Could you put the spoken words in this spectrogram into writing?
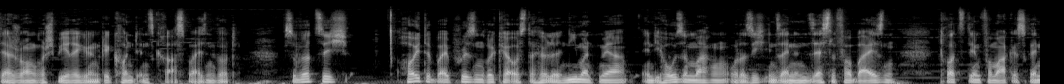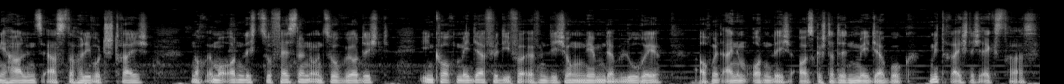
der Genrespielregeln gekonnt ins Gras beißen wird. So wird sich heute bei Prison Rückkehr aus der Hölle niemand mehr in die Hose machen oder sich in seinen Sessel verbeißen. Trotzdem vermag es Rennie Harlins erster Hollywood-Streich noch immer ordentlich zu fesseln und so würdigt ihn Koch Media für die Veröffentlichung neben der Blu-ray auch mit einem ordentlich ausgestatteten Mediabook mit reichlich Extras.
